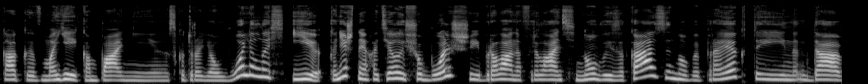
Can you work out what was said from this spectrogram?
как и в моей компании, с которой я уволилась. И, конечно, я хотела еще больше и брала на фрилансе новые заказы, новые проекты, и иногда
